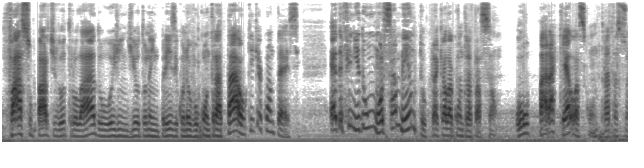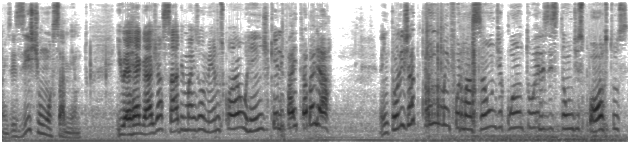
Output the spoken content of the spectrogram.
faço parte do outro lado, hoje em dia eu estou na empresa e quando eu vou contratar, o que, que acontece? É definido um orçamento para aquela contratação ou para aquelas contratações. Existe um orçamento e o RH já sabe mais ou menos qual é o range que ele vai trabalhar. Então ele já tem uma informação de quanto eles estão dispostos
